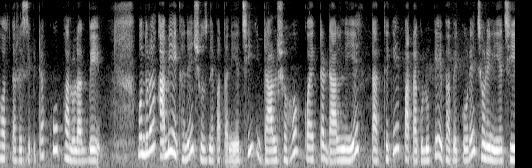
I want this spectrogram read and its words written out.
ভর্তার রেসিপিটা খুব ভালো লাগবে। বন্ধুরা, আমি এখানে সজনে পাতা নিয়েছি ডাল সহ কয়েকটা ডাল নিয়ে তার থেকে পাতাগুলোকে এভাবে করে ছড়ে নিয়েছি।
